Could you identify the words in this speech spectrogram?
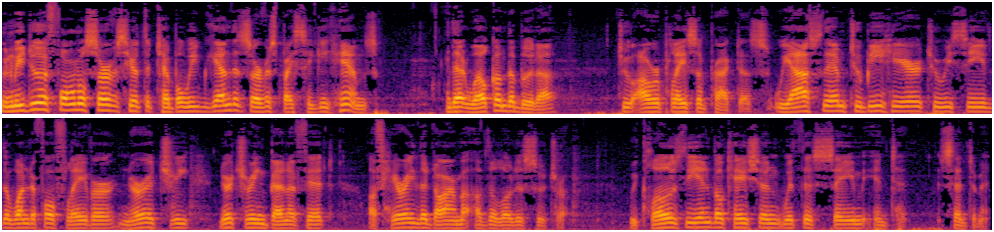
When we do a formal service here at the temple, we begin the service by singing hymns that welcome the Buddha to our place of practice. We ask them to be here to receive the wonderful flavor, nurturing, nurturing benefit of hearing the Dharma of the Lotus Sutra. We close the invocation with this same int- sentiment.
